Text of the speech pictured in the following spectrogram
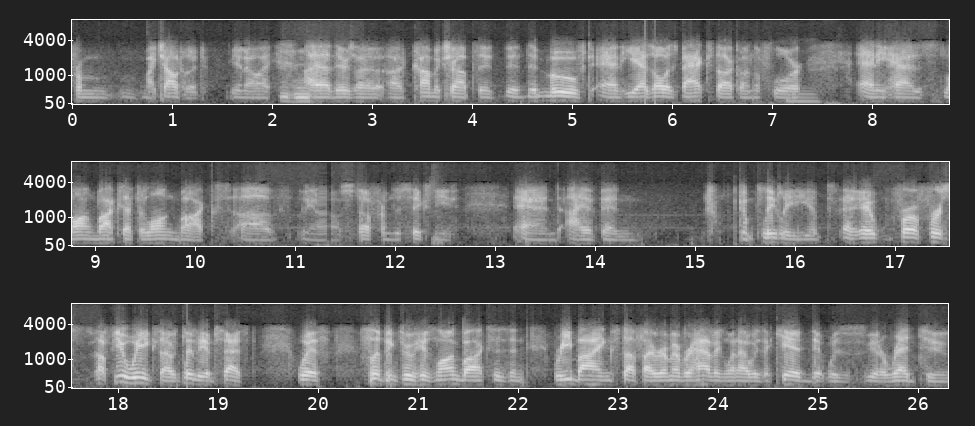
from my childhood. You know, I, Mhm. I, there's a, a comic shop that, that that moved, and he has all his back stock on the floor, and he has long box after long box of you know stuff from the '60s, and I have been completely uh, for for a few weeks. I was completely obsessed with flipping through his long boxes and rebuying stuff I remember having when I was a kid that was you know read to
